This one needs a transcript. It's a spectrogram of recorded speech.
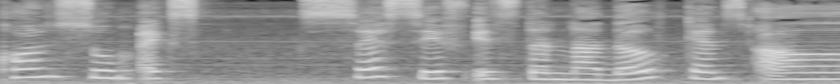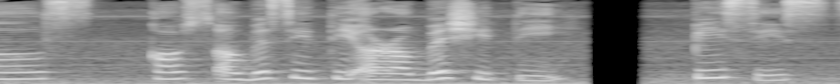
consume excessive instant noodle can also cause obesity or obesity. Pieces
